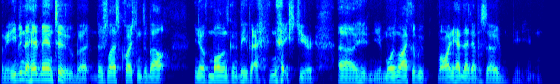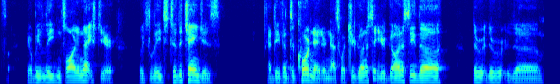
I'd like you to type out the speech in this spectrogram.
I mean, even the head man too, but there's less questions about, you know, if Mullen's going to be back next year. Uh, you're more than likely, we've already had that episode. He'll be leading Florida next year, which leads to the changes at defensive coordinator. And that's what you're going to see. You're going to see the, the, the, the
